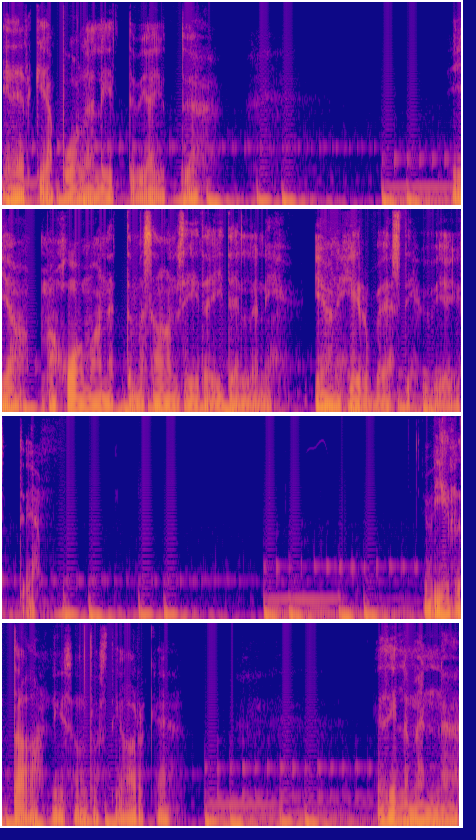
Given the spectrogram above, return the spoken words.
energiapuoleen liittyviä juttuja. Ja mä huomaan, että mä saan siitä itselleni ihan hirveästi hyviä juttuja. Virtaa niin sanotusti arkeen. Ja sillä mennään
